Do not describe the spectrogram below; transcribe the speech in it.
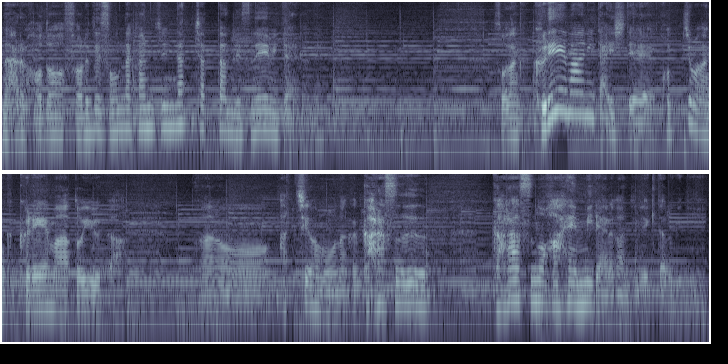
なるほどそれでそんな感じになっちゃったんですねみたいなね。そうなんかクレーマーに対してこっちもなんかクレーマーというかあのー、あっちがもうなんかガラスガラスの破片みたいな感じで来た時に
